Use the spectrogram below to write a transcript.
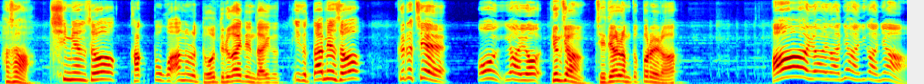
하사. 치면서 각 보고 안으로 더 들어가야 된다. 이거 이거 따면서 그렇지. 어 야야. 병장 제대하려면 똑바로 해라. 아 야 이거 아니야 이거 아니야.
